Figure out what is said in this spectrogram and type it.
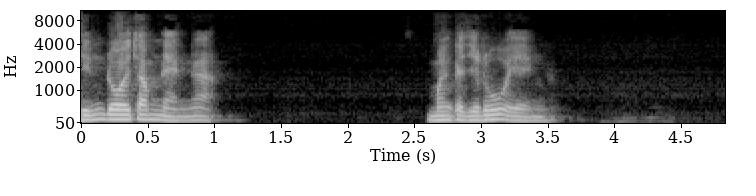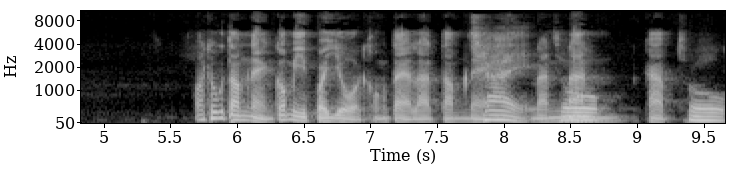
ถึงโดยตำแหน่งอะ มันก็จะรู้เอง ว่าทุกตำแหน่งก็มีประโยชน์ของแต่ละตำแหน่งนั้นๆครับถูก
